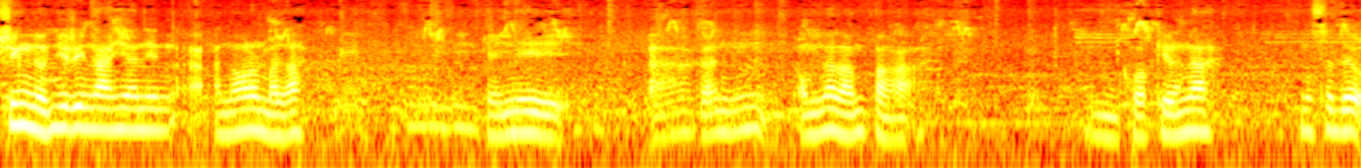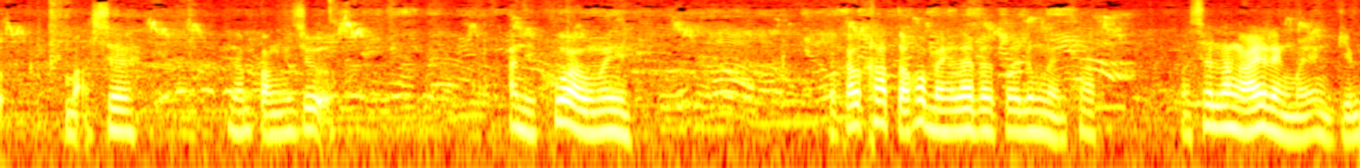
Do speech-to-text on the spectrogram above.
shing no niri na hianin a normal a kaya ni a kan omna lampang a ko kirna no sa de ma se lampang ni chu ani khuwa o mai ka kal khat to ko mai level po lung len sa ma se langai reng mai ang kim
